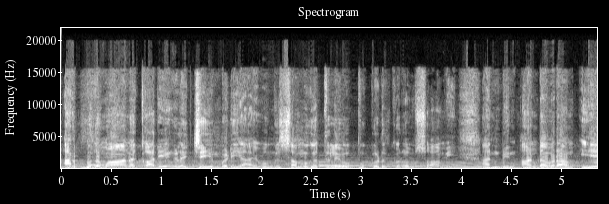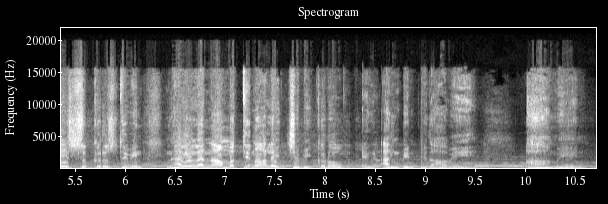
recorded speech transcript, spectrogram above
அற்புதமான காரியங்களை செய்யும்படியாய் உங்க சமூகத்திலே ஒப்புக் கொடுக்கிறோம் சுவாமி. அன்பின் ஆண்டவராம் இயேசு கிறிஸ்துவின் நல்ல நாமத்தினாலே ஜெபிக்கிறோம். எங்கள் அன்பின் பிதாவே ஆமேன்.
